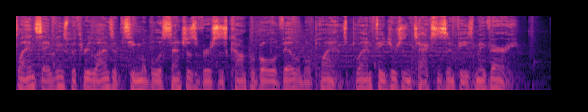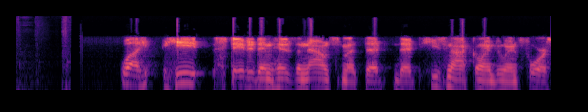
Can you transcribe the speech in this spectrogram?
Plan savings with three lines of T Mobile Essentials versus comparable available plans. Plan features and taxes and fees may vary. Well, he stated in his announcement that, that he's not going to enforce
